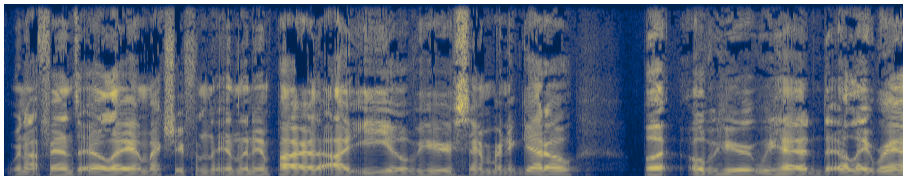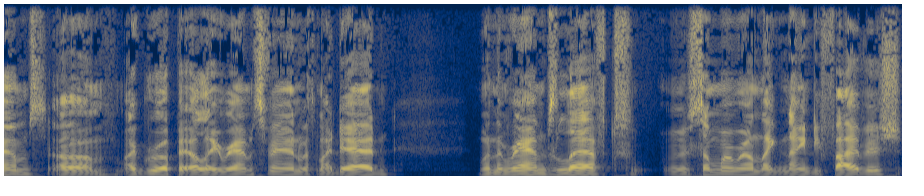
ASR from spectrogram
we're not fans of LA, I'm actually from the Inland Empire, the IE over here, San Bernardino. But over here we had the LA Rams. Um, I grew up a LA Rams fan with my dad. When the Rams left, somewhere around like 95 ish,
